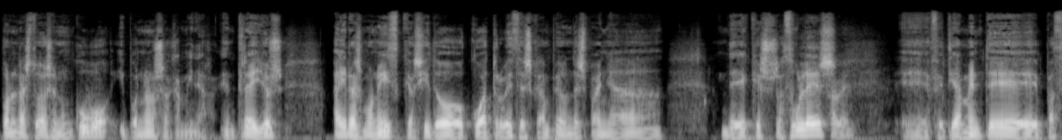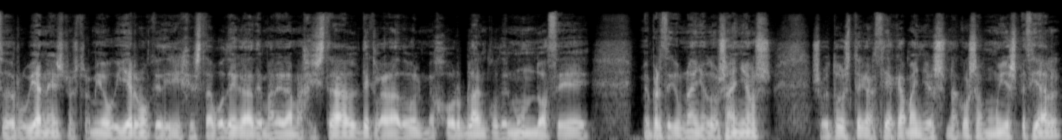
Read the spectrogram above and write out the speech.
ponerlas todas en un cubo y ponernos a caminar. Entre ellos, Airas Moniz, que ha sido cuatro veces campeón de España de quesos azules. Eh, efectivamente, Pazo de Rubianes, nuestro amigo Guillermo, que dirige esta bodega de manera magistral, declarado el mejor blanco del mundo hace, me parece que un año o dos años. Sobre todo este García Camaño es una cosa muy especial,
